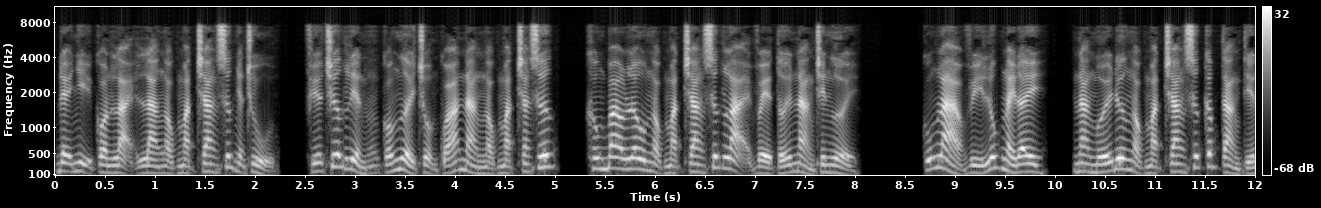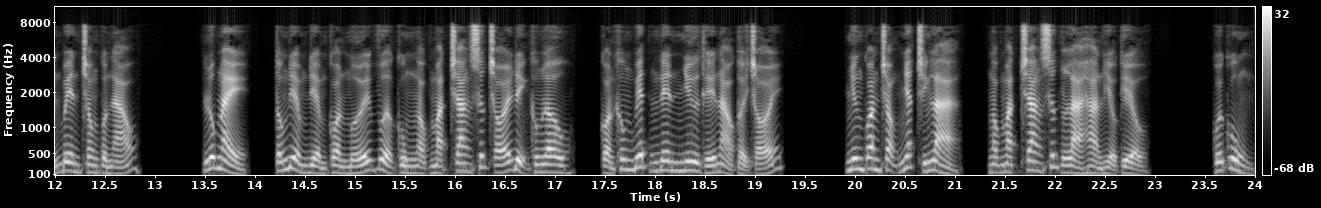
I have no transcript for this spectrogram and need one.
đệ nhị còn lại là ngọc mặt trang sức nhận chủ, phía trước liền có người trộm quá nàng ngọc mặt trang sức, không bao lâu ngọc mặt trang sức lại về tới nàng trên người. Cũng là vì lúc này đây, nàng mới đưa ngọc mặt trang sức cấp tàng tiến bên trong quần áo. Lúc này, Tống Điểm Điểm còn mới vừa cùng ngọc mặt trang sức chói định không lâu, còn không biết nên như thế nào cởi chói. Nhưng quan trọng nhất chính là, ngọc mặt trang sức là Hàn Hiểu Kiều. Cuối cùng,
